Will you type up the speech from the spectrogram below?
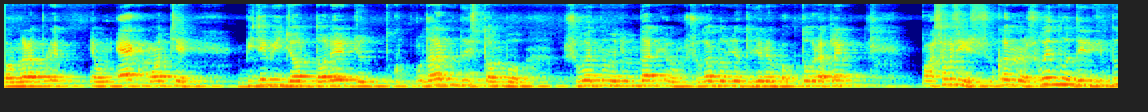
গঙ্গারামপুরে এবং এক মঞ্চে বিজেপি দলের প্রধান দুই স্তম্ভ, শুভেন্দু মজুমদার এবং সুকান্ত মজুমদার দুজনে বক্তব্য রাখলেন। পাশাপাশি সুকান্ত শুভেন্দু অধিকারী কিন্তু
